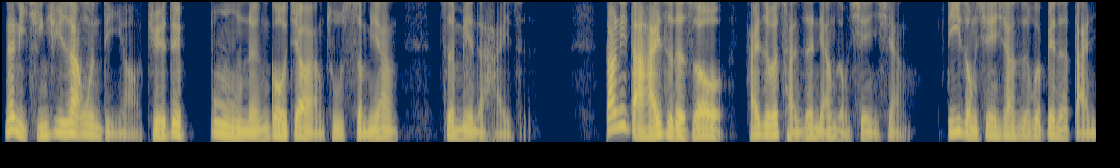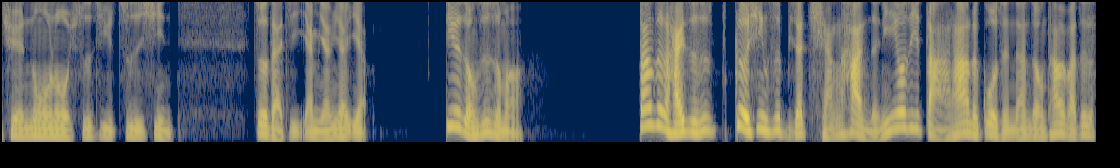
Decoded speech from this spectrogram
那你情绪上问题啊，绝对不能够教养出什么样正面的孩子。当你打孩子的时候，孩子会产生两种现象。第一种现象是会变得胆怯懦弱、失去自信，这代志呀呀呀呀。第二种是什么？当这个孩子是个性是比较强悍的，你又去打他的过程当中，他会把这个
